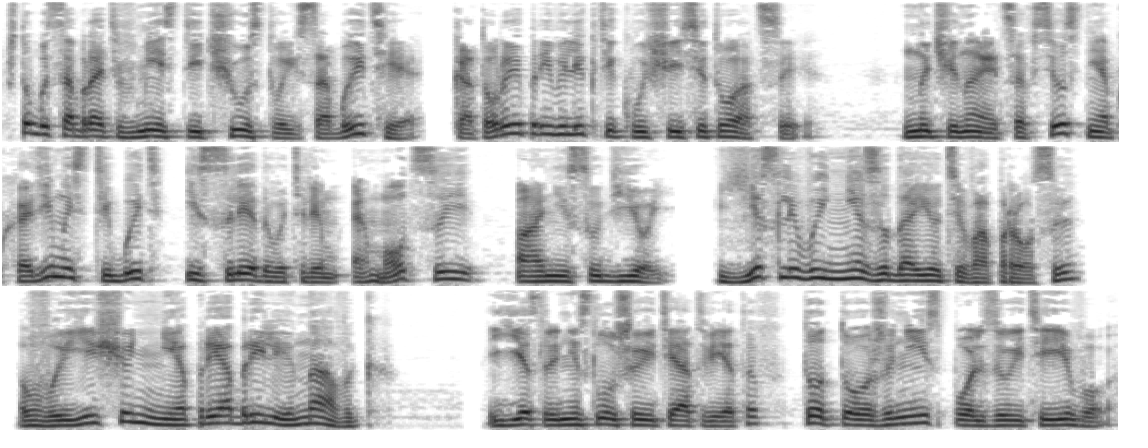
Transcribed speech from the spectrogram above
чтобы собрать вместе чувства и события, которые привели к текущей ситуации. Начинается все с необходимости быть исследователем эмоций, а не судьей. Если вы не задаете вопросы, вы еще не приобрели навык. Если не слушаете ответов, то тоже не используете его.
